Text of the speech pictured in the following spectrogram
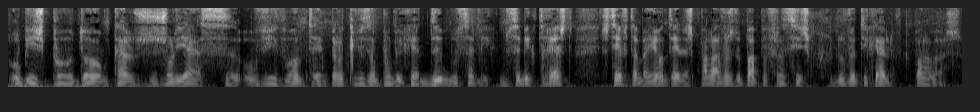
O bispo Dom Carlos Juliás, ouvido ontem pela televisão pública de Moçambique. Moçambique, de resto, esteve também ontem nas palavras do Papa Francisco, no Vaticano. Paula Vaz.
